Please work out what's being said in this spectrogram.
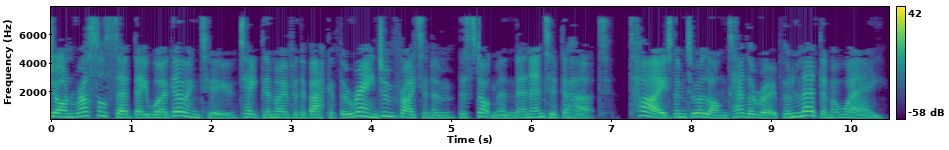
John Russell said they were going to take them over the back of the range and frighten them. The stockmen then entered the hut, tied them to a long tether rope and led them away.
